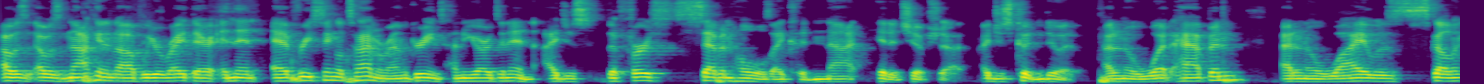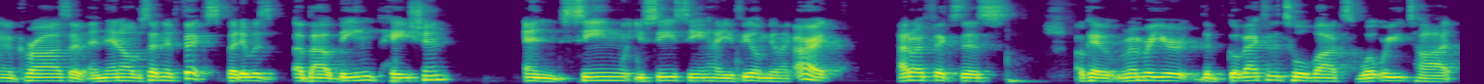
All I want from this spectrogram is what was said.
I was I was knocking it off. We were right there, and then every single time around the greens, hundred yards and in, I just the first seven holes I could not hit a chip shot. I just couldn't do it. I don't know what happened. I don't know why it was sculling across, and then all of a sudden it fixed. But it was about being patient and seeing what you see, seeing how you feel, and being like, all right, how do I fix this? Okay, remember your the, go back to the toolbox. What were you taught?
